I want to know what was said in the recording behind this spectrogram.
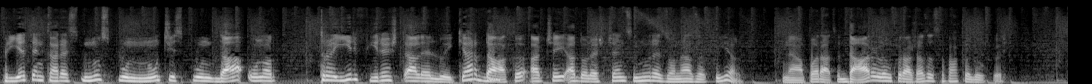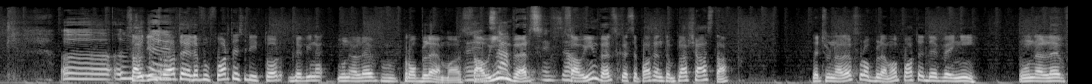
prieteni care nu spun nu, ci spun da unor trăiri firește ale lui, chiar dacă acei adolescenți nu rezonează cu el neapărat, dar îl încurajează să facă lucruri. Uh, sau vine... dintr-o dată elevul foarte silitor devine un elev problemă exact, sau invers, exact. sau invers, că se poate întâmpla și asta. Deci un elev problemă poate deveni un elev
